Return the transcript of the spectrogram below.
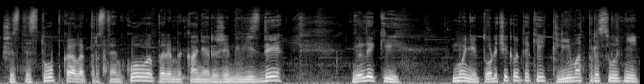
шестиступка, електростанкове, перемикання режимів їзди, великий моніторчик, отакий, клімат присутній.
